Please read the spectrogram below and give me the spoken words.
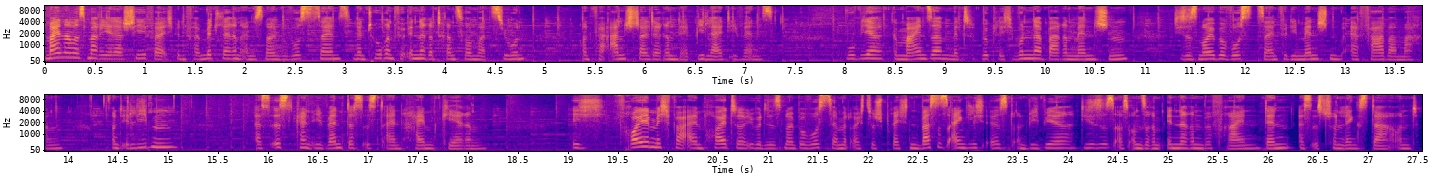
Mein Name ist Mariella Schäfer, ich bin Vermittlerin eines neuen Bewusstseins, Mentorin für innere Transformation und Veranstalterin der Be Light Events, wo wir gemeinsam mit wirklich wunderbaren Menschen dieses neue Bewusstsein für die Menschen erfahrbar machen. Und ihr Lieben, es ist kein Event, das ist ein Heimkehren. Ich freue mich vor allem heute über dieses neue Bewusstsein mit euch zu sprechen, was es eigentlich ist und wie wir dieses aus unserem Inneren befreien, denn es ist schon längst da. Und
